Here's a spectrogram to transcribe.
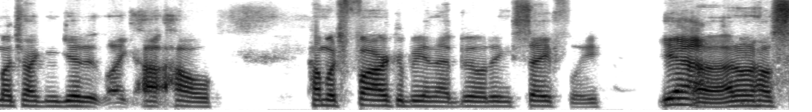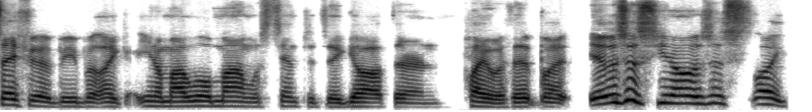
much I can get it, like how how how much fire could be in that building safely. Yeah, uh, I don't know how safe it would be, but like you know, my little mom was tempted to go out there and play with it, but it was just you know, it was just like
